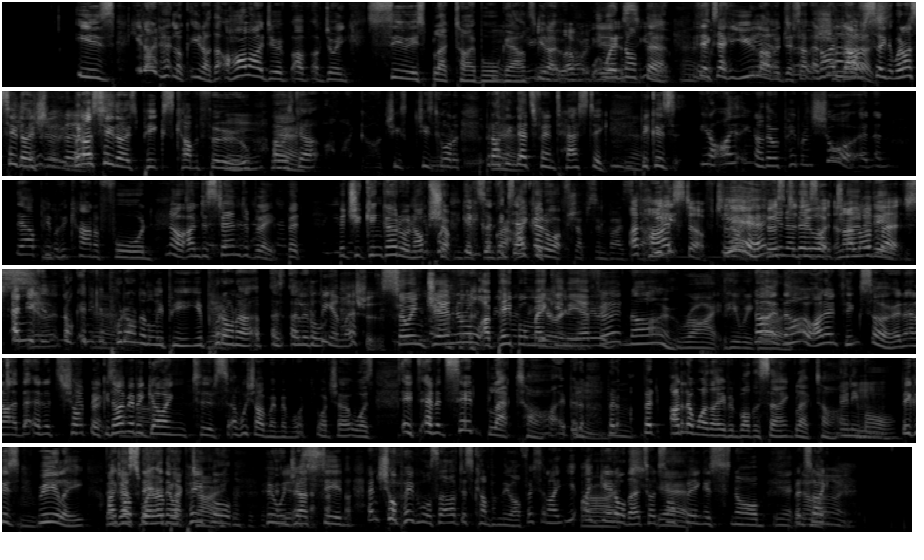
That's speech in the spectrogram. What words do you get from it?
Is you don't have, look, you know, the whole idea of, of, of doing serious black tie ball mm, gowns, you, you know, love we're not yeah. that. Exactly, you Yeah, love a dress up. And I love seeing it. When I see those, when. I see those pics come through, mm, I always go, oh my God, she's she's got it. But I think that's fantastic because you know I you know there were people and sure and, and there are people who can't afford. no, understandably, but but you can go to an op shop and get some. go- Great, I go to op shops and buy stuff. I've stuff. hired stuff too. Yeah, first you know, to there's do it, and I love that. And you you can know. look and you can put on a lippy. You put Yeah. on a, a, a little. Lippy and lashes. So in general, are people making the effort? No. Right, here we go. No, no, I don't think so. And and, I, and it shocked me because I remember heart. going to. I wish I remember what, what show it was. It and it said black tie, but Mm. but but I don't know why they even bother saying black tie Anymore. Because really, They I just got there wear and there were people who were just in, and sure, people will say, "I've just come from the office," and I yeah, I get all that. So it's yeah. not being a snob, Yeah, but it's like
